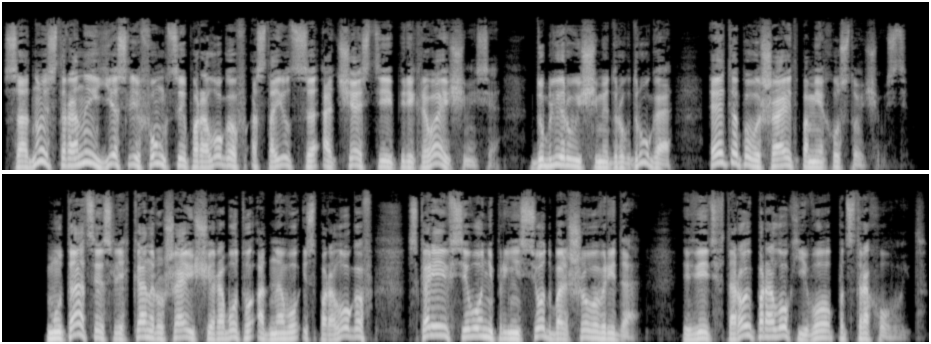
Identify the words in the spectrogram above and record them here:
С одной стороны, если функции паралогов остаются отчасти перекрывающимися, дублирующими друг друга, это повышает помехоустойчивость. Мутация, слегка нарушающая работу одного из паралогов, скорее всего, не принесет большого вреда, ведь второй паралог его подстраховывает.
